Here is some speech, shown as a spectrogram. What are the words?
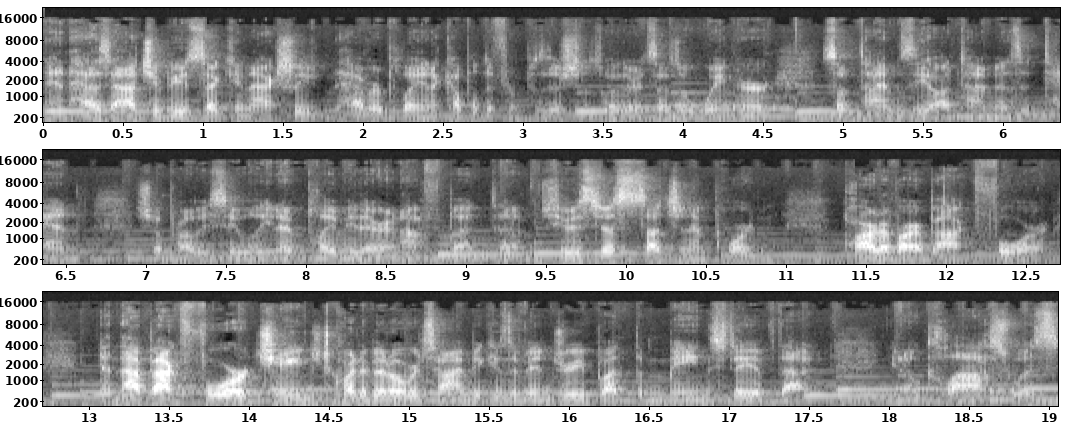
and has attributes that can actually have her play in a couple different positions, whether it's as a winger, sometimes the odd time as a 10. She'll probably say, Well, you didn't play me there enough. But um, she was just such an important part of our back four. And that back four changed quite a bit over time because of injury, but the mainstay of that class was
